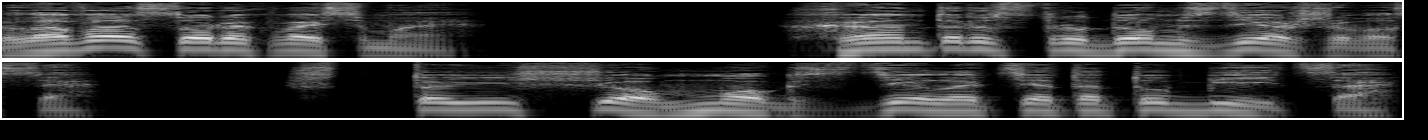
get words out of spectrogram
Глава 48. Хантер с трудом сдерживался. Что еще мог сделать этот убийца?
